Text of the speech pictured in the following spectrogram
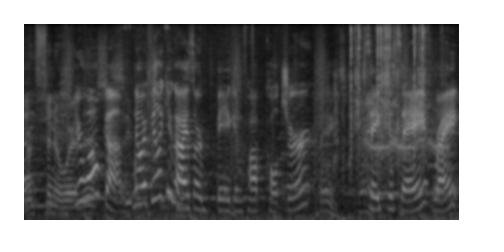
I'm finna wear You're this. welcome. Now I feel like you guys are big in pop culture. Thanks. Safe to say, right?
